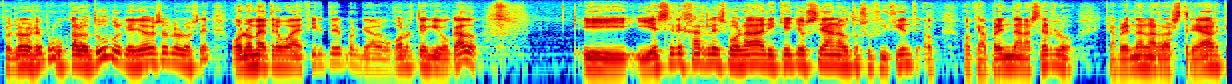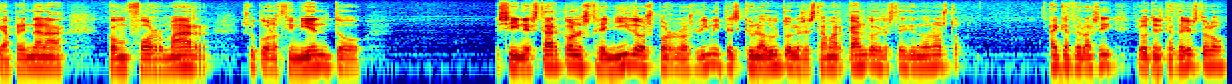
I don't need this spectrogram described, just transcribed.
pues no lo sé, pues búscalo tú, porque yo eso no lo sé. O no me atrevo a decirte porque a lo mejor estoy equivocado. Y, ese dejarles volar y que ellos sean autosuficientes, o, que aprendan a serlo, que aprendan a rastrear, que aprendan a conformar su conocimiento sin estar constreñidos por los límites que un adulto les está marcando, que les está diciendo, no, esto hay que hacerlo así, luego tienes que hacer esto, luego,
